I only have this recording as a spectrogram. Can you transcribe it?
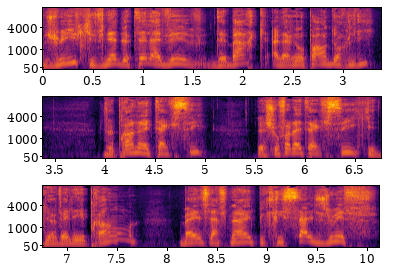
juive qui venait de Tel Aviv, débarque à l'aéroport d'Orly, veut prendre un taxi. Le chauffeur de taxi qui devait les prendre baisse la fenêtre puis crie sale juif.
